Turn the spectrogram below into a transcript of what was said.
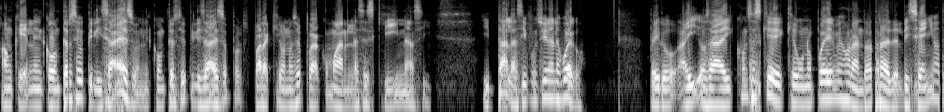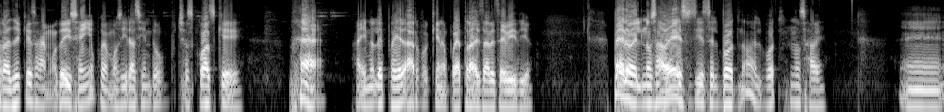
Aunque en el counter se utiliza eso, en el counter se utiliza eso pues, para que uno se pueda acomodar en las esquinas y, y tal, así funciona el juego pero hay, o sea, hay cosas que, que, uno puede ir mejorando a través del diseño, a través de que sabemos de diseño, podemos ir haciendo muchas cosas que ahí no le puede dar porque no puede atravesar ese vídeo. Pero él no sabe eso, si es el bot, ¿no? El bot no sabe. Eh,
